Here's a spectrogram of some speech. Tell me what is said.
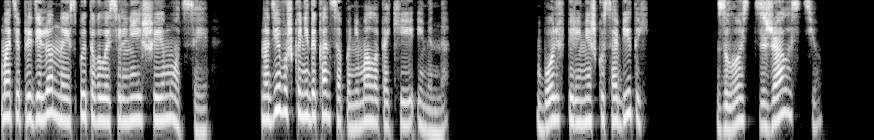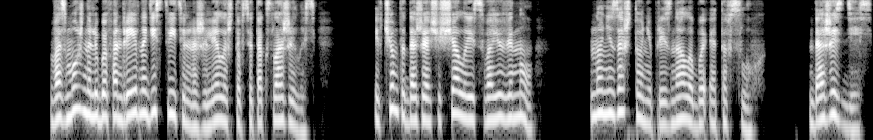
Мать определенно испытывала сильнейшие эмоции, но девушка не до конца понимала, какие именно. Боль вперемешку с обидой? Злость с жалостью? Возможно, Любовь Андреевна действительно жалела, что все так сложилось, и в чем то даже ощущала и свою вину, но ни за что не признала бы это вслух. Даже здесь.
